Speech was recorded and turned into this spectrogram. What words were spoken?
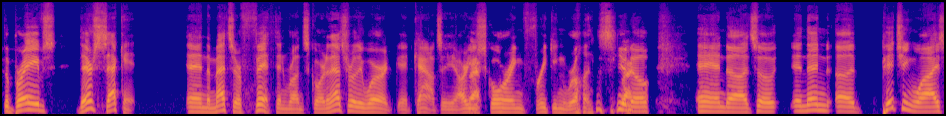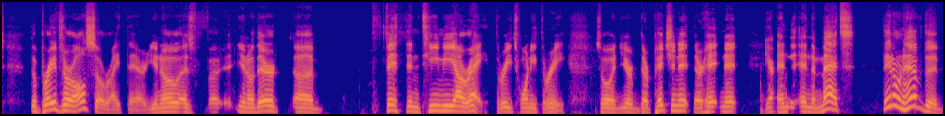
the Braves, they're second. And the Mets are fifth in runs scored, and that's really where it, it counts. Are you Right. scoring freaking runs? You Right. know, and uh, so and then uh, pitching wise, the Braves are also right there. You know, as uh, you know, they're uh, fifth in team ERA, three twenty three. So you're they're pitching it, they're hitting it, Yeah. And and the Mets, they don't have the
